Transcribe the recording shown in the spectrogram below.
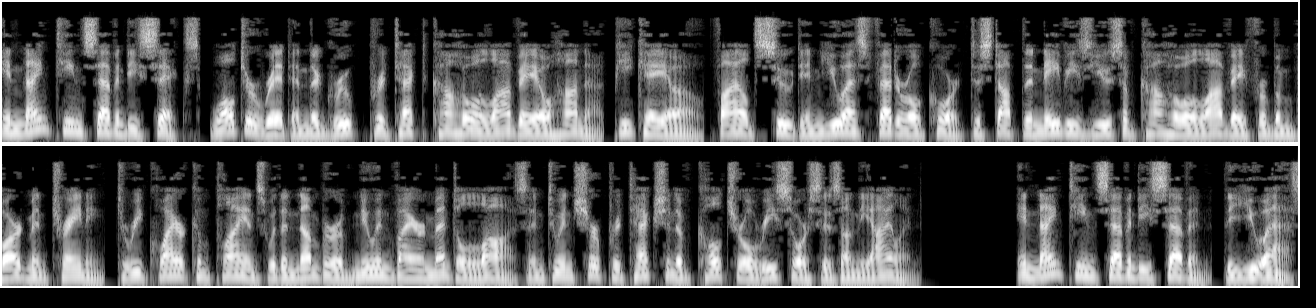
In 1976, Walter Ritte and the group Protect Kaho'olawe Ohana (PKO) filed suit in U.S. federal court to stop the Navy's use of Kaho'olawe for bombardment training, to require compliance with a number of new environmental laws and to ensure protection of cultural resources on the island. In 1977, the U.S.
